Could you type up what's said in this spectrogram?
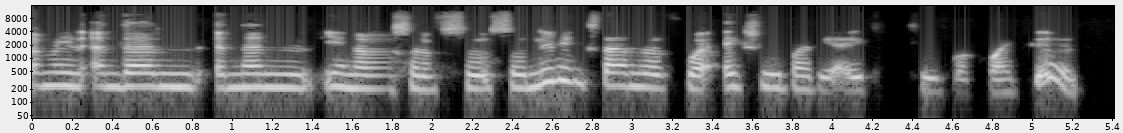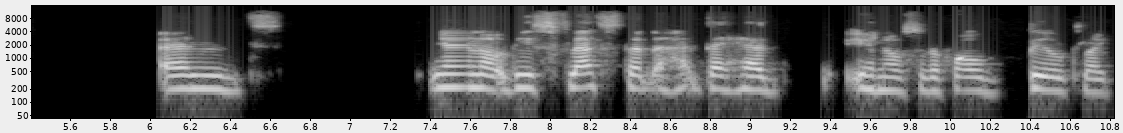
I mean, and then and then you know, sort of, so so living standards were actually by the eighties were quite good, and you know, these flats that they had, you know, sort of all built like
